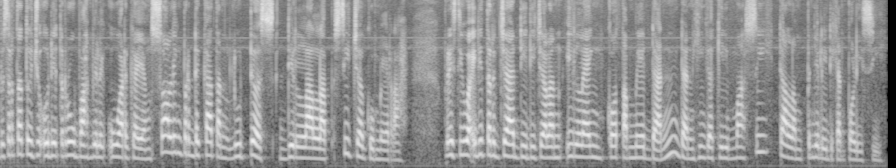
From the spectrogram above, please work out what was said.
beserta tujuh unit rumah milik warga yang saling berdekatan ludes di lalap si jago merah. Peristiwa ini terjadi di Jalan Ileng, Kota Medan dan hingga kini masih dalam penyelidikan polisi.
